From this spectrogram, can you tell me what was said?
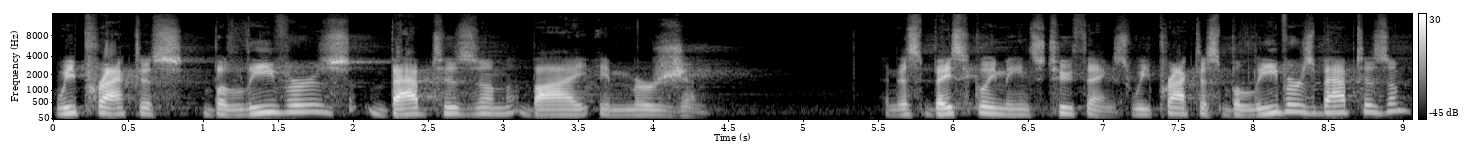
we practice believers' baptism by immersion. And this basically means two things. We practice believers' baptism,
